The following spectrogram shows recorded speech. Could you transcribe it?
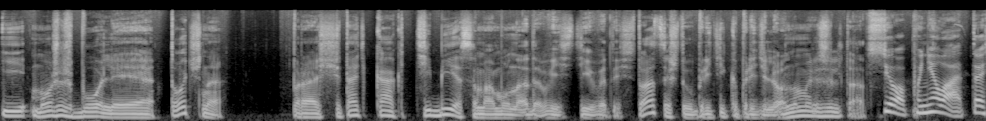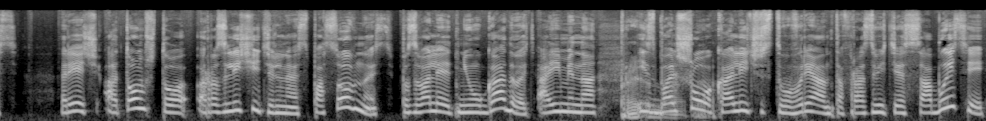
и можешь более точно просчитать, как тебе самому надо вести в этой ситуации, чтобы прийти к определенному результату. Все, поняла. То есть речь о том, что различительная способность позволяет не угадывать, а именно Про... из да, большого да. количества вариантов развития событий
